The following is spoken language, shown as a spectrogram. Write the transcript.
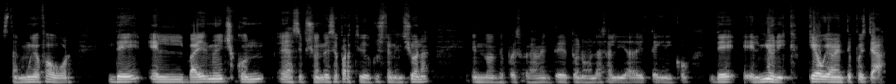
están muy a favor del el Bayern Múnich con excepción de ese partido que usted menciona, en donde pues obviamente detonó la salida del técnico del el Múnich, que obviamente pues ya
